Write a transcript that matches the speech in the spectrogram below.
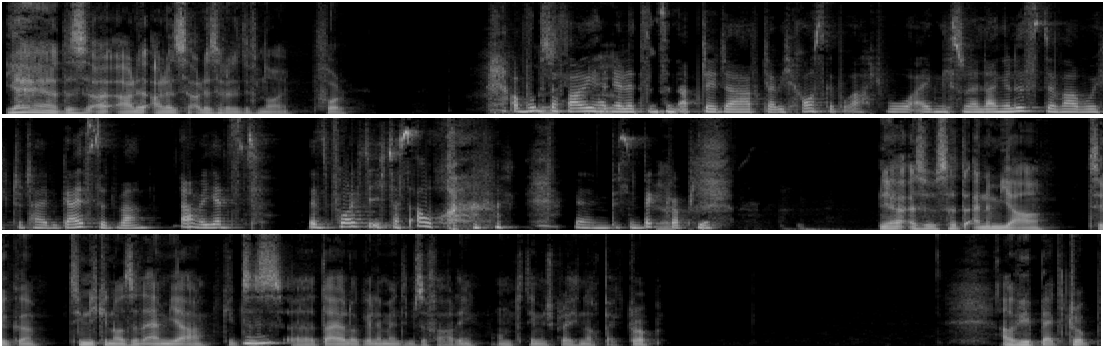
Ja, ja, das ist alles, alles, alles relativ neu. Voll. Obwohl also, Safari hat ja letztens ein Update da, glaube ich, rausgebracht, wo eigentlich so eine lange Liste war, wo ich total begeistert war. Aber jetzt, jetzt bräuchte ich das auch. ein bisschen Backdrop ja. hier. Ja, also seit einem Jahr circa, ziemlich genau seit einem Jahr gibt es mhm. äh, Dialog-Element im Safari und dementsprechend auch Backdrop. Aber wie Backdrop,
